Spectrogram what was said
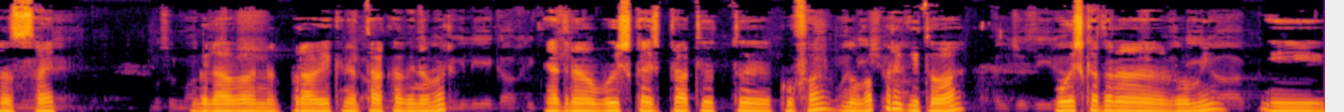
на сайт. Глава на правик на такави номер. Една войска изпрати от Куфа, но въпреки това войската на Руми и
